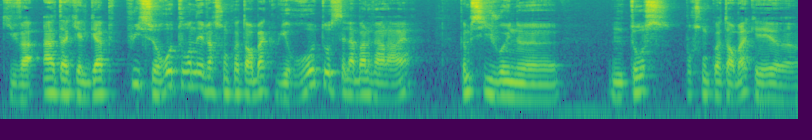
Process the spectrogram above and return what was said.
qui va attaquer le gap, puis se retourner vers son quarterback, lui retosser la balle vers l'arrière, comme s'il jouait une, une tosse pour son quarterback, et euh,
